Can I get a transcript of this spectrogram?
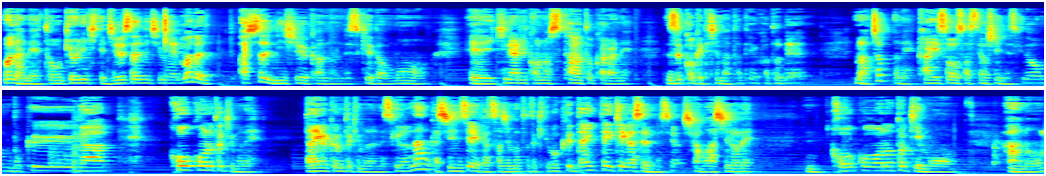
まだね、東京に来て13日目、まだ明日で2週間なんですけども、えーいきなりこのスタートからね、ずっこけてしまったということで、まあちょっとね、回想させてほしいんですけど、僕が高校の時もね、大学の時もなんですけど、なんか新生活始まった時、僕大体怪我するんですよ。しかも足のね。うん高校の時も、あの、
